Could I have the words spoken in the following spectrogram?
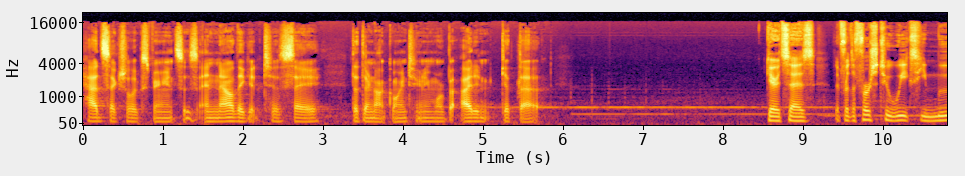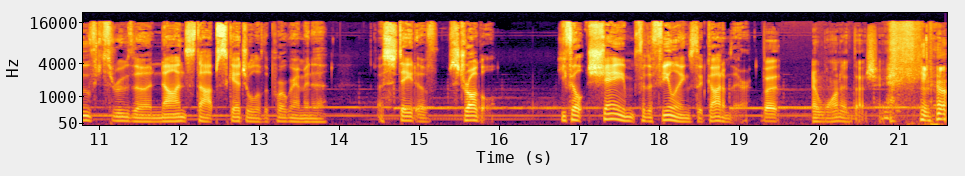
had sexual experiences and now they get to say that they're not going to anymore, but I didn't get that. Garrard says that for the first two weeks, he moved through the non-stop schedule of the program in a, a state of struggle. He felt shame for the feelings that got him there. But I wanted that shame, you know?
